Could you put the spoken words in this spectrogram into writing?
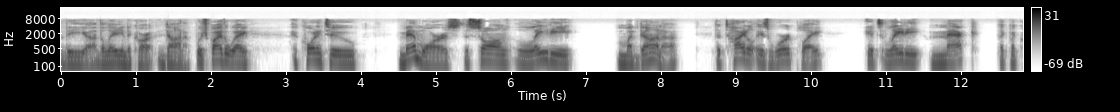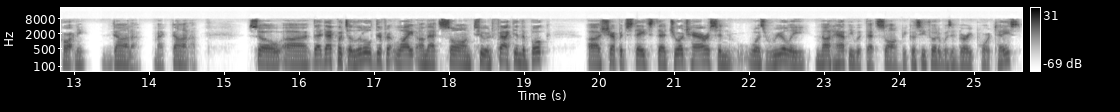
the uh, the lady in the car, Donna. Which, by the way, according to memoirs, the song Lady Madonna, the title is wordplay. It's Lady Mac, like McCartney, Donna, MacDonna. So uh, that that puts a little different light on that song too. In fact, in the book, uh, Shepherd states that George Harrison was really not happy with that song because he thought it was in very poor taste.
